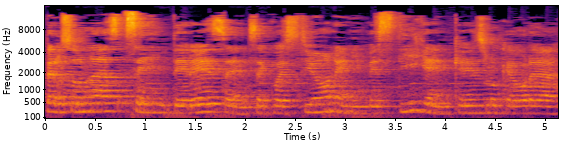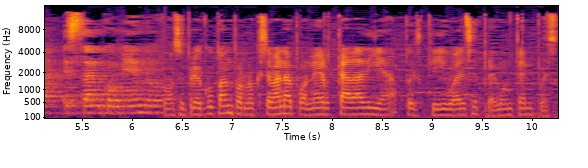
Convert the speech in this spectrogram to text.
personas se interesen, se cuestionen, investiguen qué es lo que ahora están comiendo. Como se preocupan por lo que se van a poner cada día, pues que igual se pregunten pues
